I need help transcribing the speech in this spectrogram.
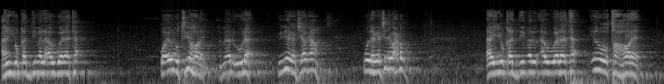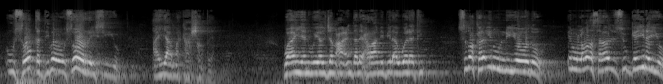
an yuqadima alawalata waa inuu tii hore ama aluulaa idin hagaajiya halkaana. Wada hagaajinaya wax dhab an yuqadima alawalata inuu ta hore uu soo qadimo oo uu soo horreysiiyo ayaa markaa shardiga wa an yanwiya aljamca cinda alixraami bilawalati sidoo kale inuu niyoodo inuu labada salaadood isu geynayo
